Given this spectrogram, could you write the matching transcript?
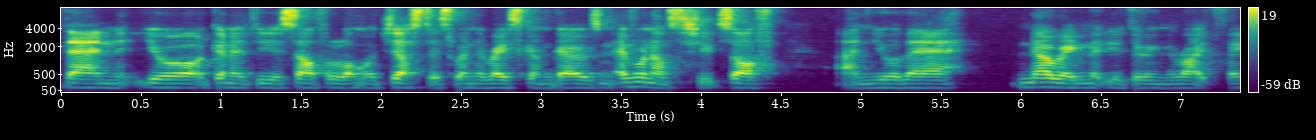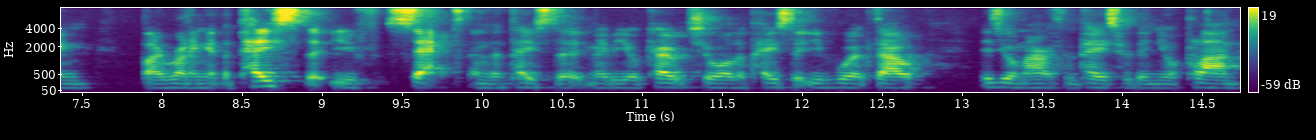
then you're going to do yourself a lot more justice when the race gun goes and everyone else shoots off and you're there knowing that you're doing the right thing by running at the pace that you've set and the pace that maybe your coach or the pace that you've worked out is your marathon pace within your plan.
